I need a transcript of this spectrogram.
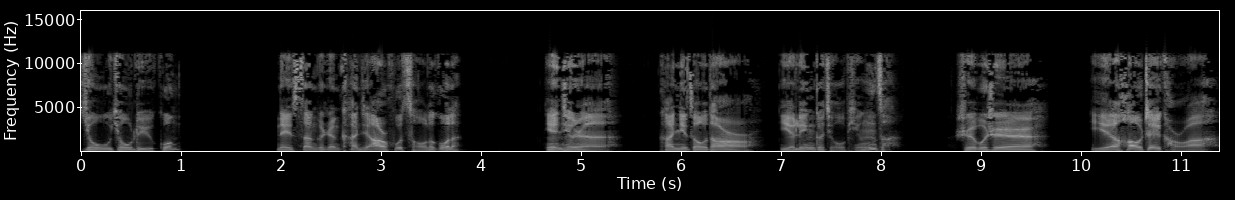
幽幽绿光，那三个人看见二虎走了过来。年轻人，看你走道也拎个酒瓶子，是不是也好这口啊？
